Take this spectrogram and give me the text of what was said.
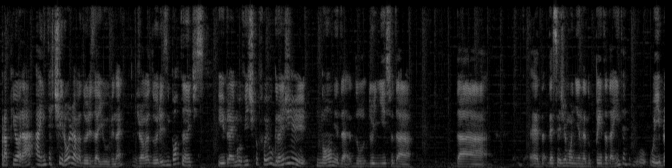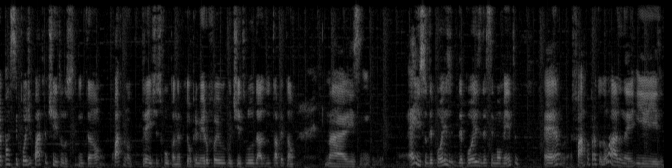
para piorar, a Inter tirou jogadores da Juve, né? Jogadores importantes. E Ibrahimovic que foi o grande nome da, do, do início da, da, é, dessa hegemonia né, do Penta da Inter, o, o, Ibra participou de quatro títulos. Então, quatro não, três, desculpa, né? Porque o primeiro foi o, o título dado do tapetão. Mas é isso, depois, depois desse momento é farpa para todo lado, né? E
